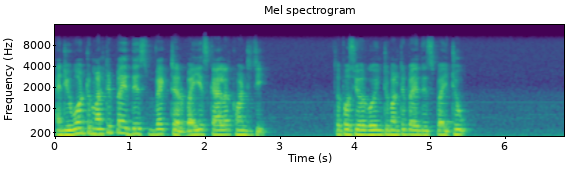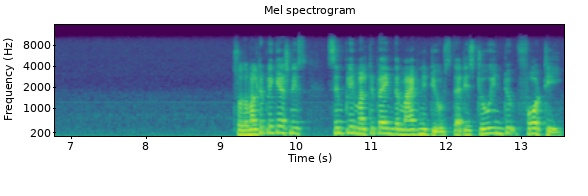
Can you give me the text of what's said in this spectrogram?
and you want to multiply this vector by a scalar quantity. Suppose you are going to multiply this by 2. So the multiplication is simply multiplying the magnitudes that is 2 into 40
